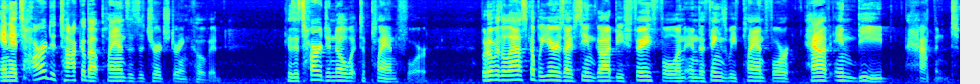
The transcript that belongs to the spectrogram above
And it's hard to talk about plans as a church during COVID because it's hard to know what to plan for. But over the last couple years, I've seen God be faithful, and, and the things we've planned for have indeed happened.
